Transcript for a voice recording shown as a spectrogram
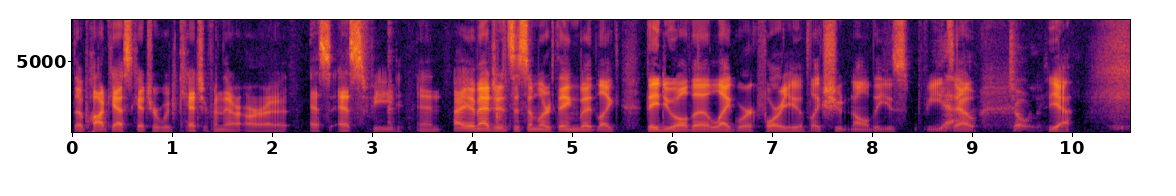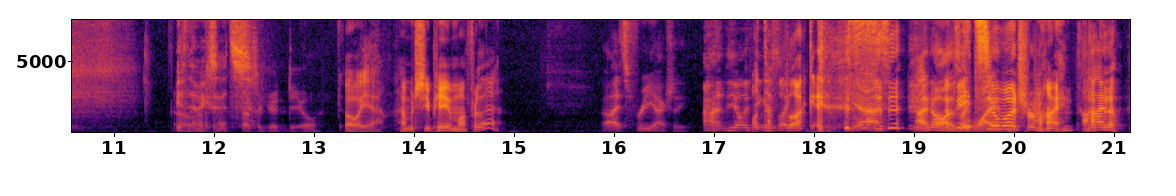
the podcast catcher would catch it from the RSS feed, and I imagine it's a similar thing, but like they do all the legwork for you of like shooting all these feeds out. Totally. Yeah. If that makes sense. That's a good deal. Oh yeah. How much do you pay a month for that? Uh, it's free actually. the only What thing the is like, fuck? yeah, I know. I I was paid like, why so much for mine. I know.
